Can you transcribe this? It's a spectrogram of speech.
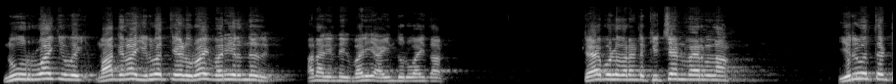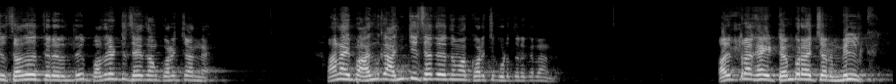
நூறு ரூபாய்க்கு வை- வாங்கினால் இருபத்தி ஏழு ரூபாய் வரி இருந்தது. ஆனால் இன்னைக்கு வரி ஐந்து ரூபாய் தான். டேபிள் வேற கிச்சன் வேறெல்லாம் இருபத்தெட்டு சதவீதத்திலிருந்து பதினெட்டு சதவீதம் குறைச்சாங்க. ஆனால் இப்போ அதுக்கு அஞ்சு சதவீதமாக குறைச்சி கொடுத்துருக்குறாங்க. அல்ட்ரா ஹை டெம்பரேச்சர் மில்க்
